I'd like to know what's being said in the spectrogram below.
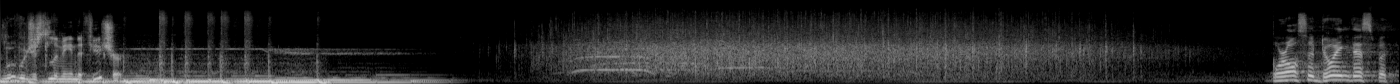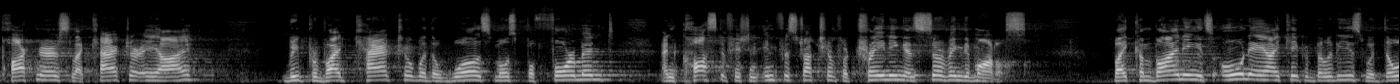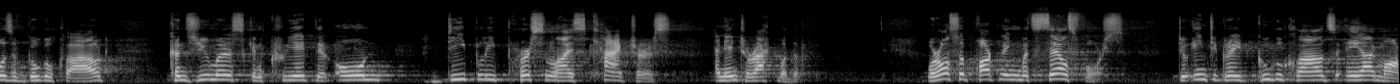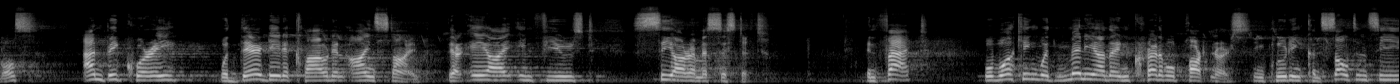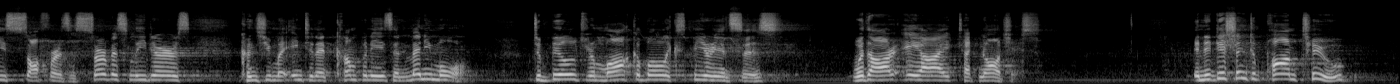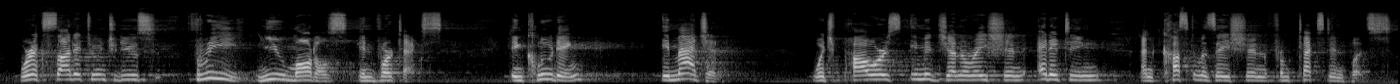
We're just living in the future. We're also doing this with partners like Character AI. We provide Character with the world's most performant and cost-efficient infrastructure for training and serving the models. By combining its own AI capabilities with those of Google Cloud, consumers can create their own deeply personalized characters and interact with them. We're also partnering with Salesforce to integrate Google Cloud's AI models and BigQuery with their data cloud and Einstein, their AI-infused CRM assistant. In fact, we're working with many other incredible partners, including consultancies, software as a service leaders, consumer internet companies, and many more, to build remarkable experiences with our AI technologies. In addition to PaLM 2, we're excited to introduce three new models in Vertex, including Imagen, which powers image generation, editing, and customization from text inputs.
